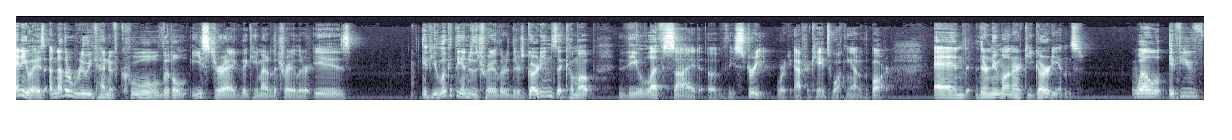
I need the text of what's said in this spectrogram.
Anyways, another really kind of cool little Easter egg that came out of the trailer is if you look at the end of the trailer, there's guardians that come up the left side of the street where after Cayde's walking out of the bar. And they're New Monarchy guardians. Well, if you've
